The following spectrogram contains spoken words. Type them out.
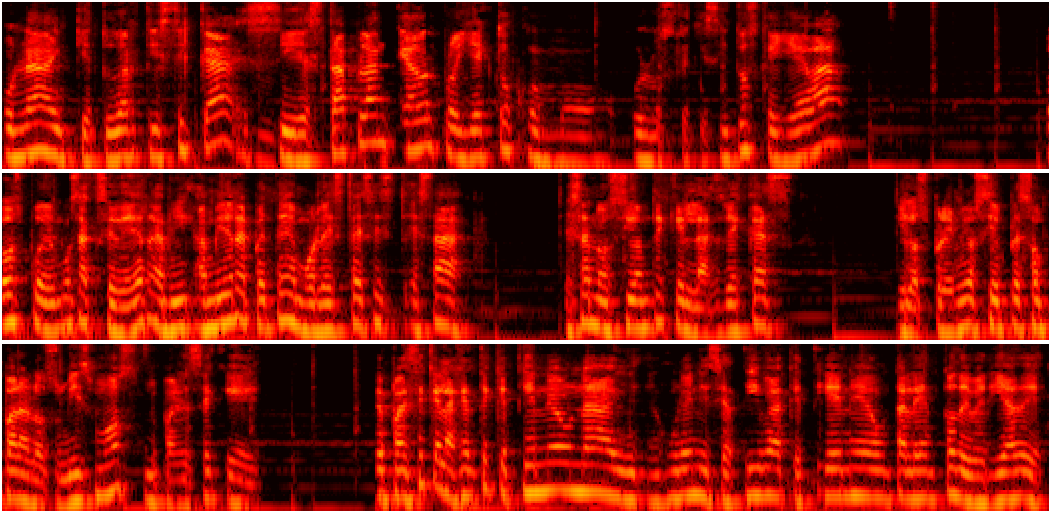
una inquietud artística. Si está planteado el proyecto como con los requisitos que lleva, todos podemos acceder. A mí, a mí de repente me molesta esa, esa, esa noción de que las becas y los premios siempre son para los mismos. Me parece que me parece que la gente que tiene una, una iniciativa, que tiene un talento, debería de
